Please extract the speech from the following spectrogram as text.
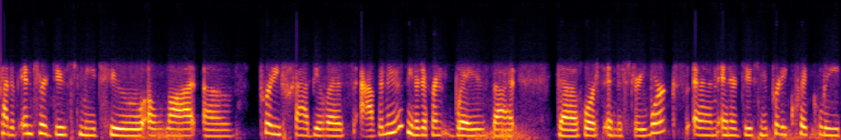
kind of introduced me to a lot of pretty fabulous avenues, you know, different ways that the horse industry works, and introduced me pretty quickly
